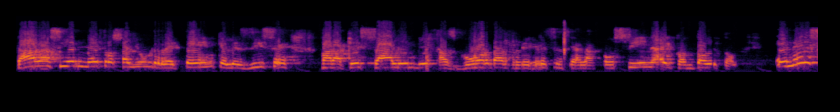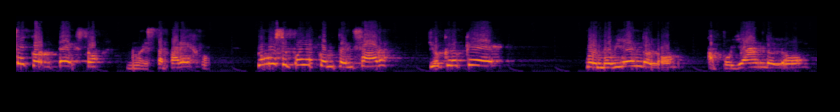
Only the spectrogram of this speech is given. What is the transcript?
Cada 100 metros hay un retén que les dice para qué salen viejas gordas, regresense a la cocina y con todo y todo. En ese contexto no está parejo. ¿Cómo se puede compensar? Yo creo que promoviéndolo, apoyándolo,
